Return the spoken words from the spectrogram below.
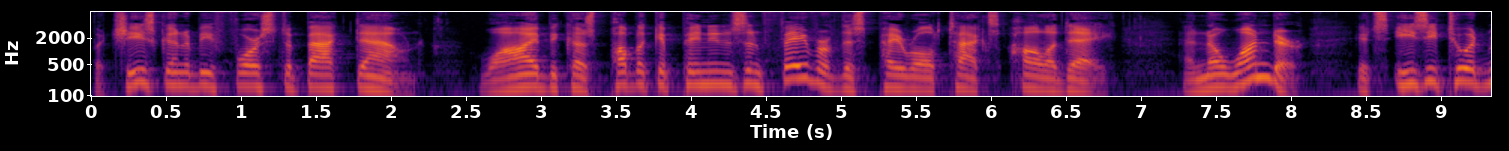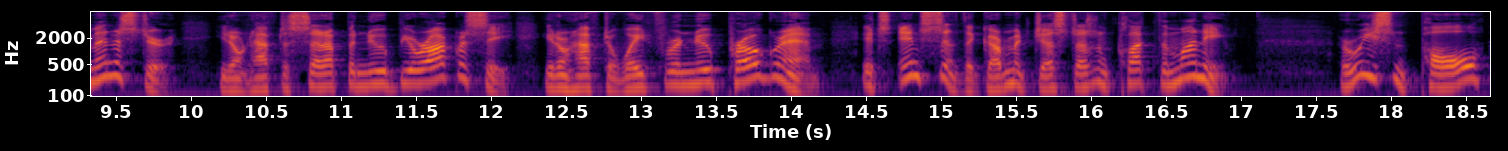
But she's going to be forced to back down. Why? Because public opinion is in favor of this payroll tax holiday. And no wonder. It's easy to administer. You don't have to set up a new bureaucracy. You don't have to wait for a new program. It's instant. The government just doesn't collect the money. A recent poll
